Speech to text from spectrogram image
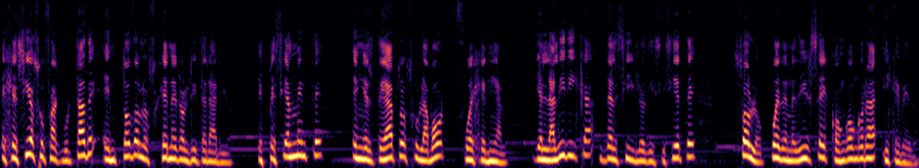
Ejerció sus facultades en todos los géneros literarios, especialmente en el teatro su labor fue genial y en la lírica del siglo XVII solo puede medirse con Góngora y Quevedo.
